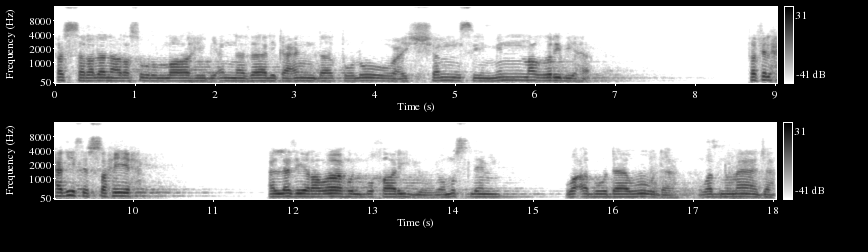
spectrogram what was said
فسر لنا رسول الله بأن ذلك عند طلوع الشمس من مغربها. ففي الحديث الصحيح الذي رواه البخاري ومسلم وأبو داود وابن ماجه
